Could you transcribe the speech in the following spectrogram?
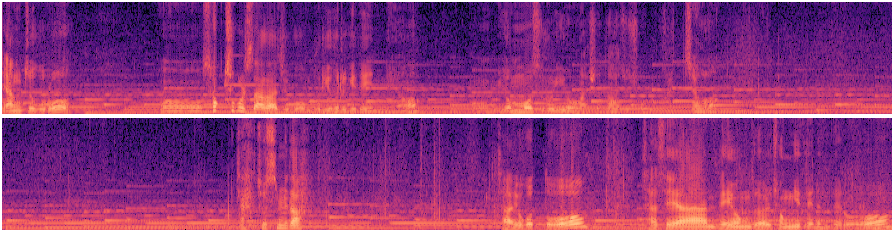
양쪽으로 어, 석축을 쌓아가지고 물이 흐르게 돼 있네요. 어, 연못으로 이용하셔도 아주 좋을 것 같죠. 자, 좋습니다. 자, 요것도 자세한 내용들 정리되는 대로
